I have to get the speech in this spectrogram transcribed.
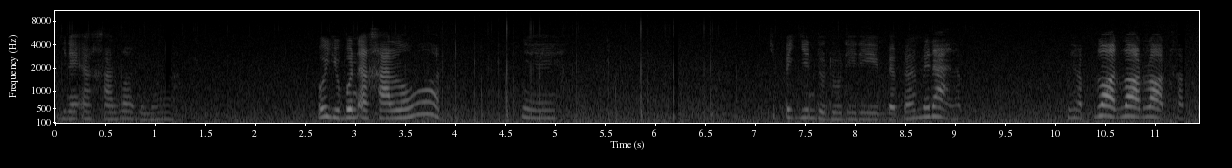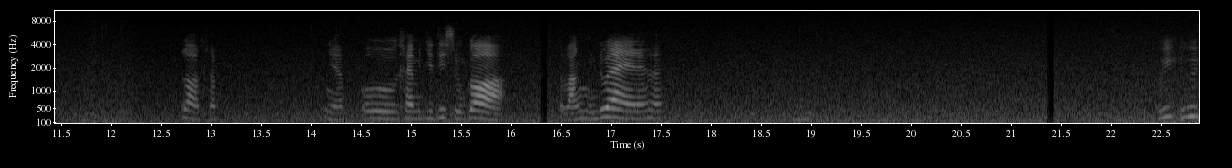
อยู่ในอาคารรอดอยู่มั้งวะโอ้ยอยู่บนอาคารรอดนี่จะไปยืนดูดูดีๆ แบบนั้นไม่ได้นะครับนี่ครับรอดรอดรอดครับ รอดครับเนี่ยครับโอ้ใครมันอยู่ที่สูงก็ระวังด้วยนะครับอุ้ยอุ้ย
